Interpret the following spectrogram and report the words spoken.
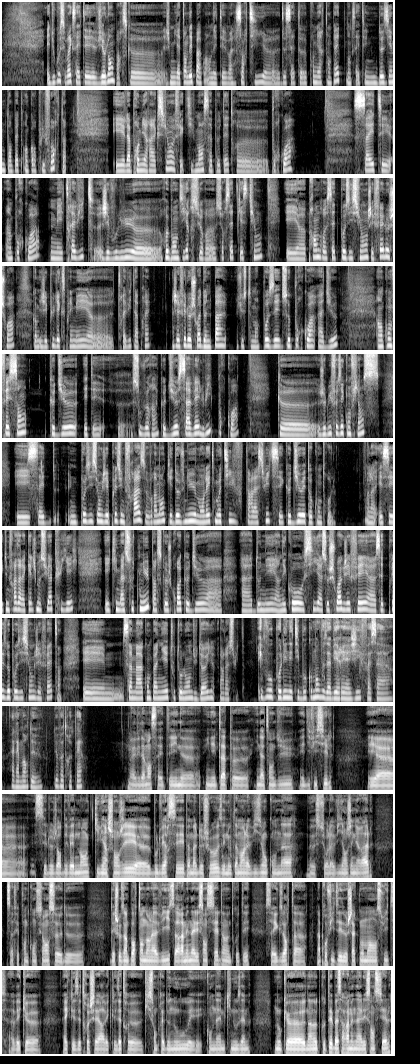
Et du coup, c'est vrai que ça a été violent parce que je m'y attendais pas. On était voilà, sortis euh, de cette première tempête, donc ça a été une deuxième tempête encore plus forte. Et la première réaction, effectivement, ça peut être euh, pourquoi? Ça a été un pourquoi, mais très vite, j'ai voulu euh, rebondir sur, euh, sur cette question et euh, prendre cette position. J'ai fait le choix, comme j'ai pu l'exprimer très vite après, j'ai fait le choix de ne pas justement poser ce pourquoi à Dieu, en confessant que Dieu était souverain, que Dieu savait lui pourquoi, que je lui faisais confiance et c'est une position que j'ai prise, une phrase vraiment qui est devenue mon leitmotiv par la suite, c'est que Dieu est au contrôle. Voilà. Et c'est une phrase à laquelle je me suis appuyée et qui m'a soutenue parce que je crois que Dieu a, a donné un écho aussi à ce choix que j'ai fait, à cette prise de position que j'ai faite. Et ça m'a accompagnée tout au long du deuil par la suite. Et vous, Pauline et Thibault, comment vous avez réagi face à, à la mort de, de votre père? Évidemment, ça a été une, une étape euh, inattendue et difficile. Et euh, c'est le genre d'événement qui vient changer, euh, bouleverser pas mal de choses, et notamment la vision qu'on a euh, sur la vie en général. Ça fait prendre conscience de, des choses importantes dans la vie, ça ramène à l'essentiel d'un autre côté. Ça exhorte à, à, profiter de chaque moment ensuite avec, avec les êtres chers, avec les êtres qui sont près de nous et qu'on aime, qui nous aiment. Donc d'un autre côté, bah, ça ramène à l'essentiel.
